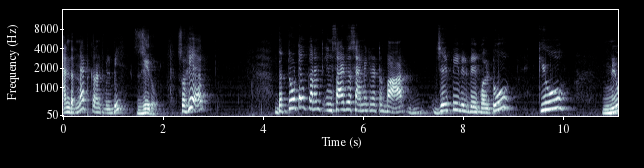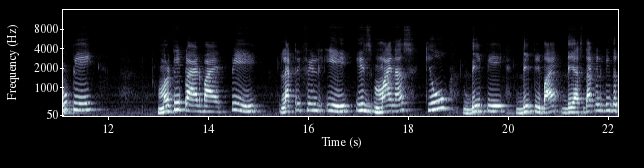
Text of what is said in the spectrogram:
and the net current will be 0. So here the total current inside the semiconductor bar Jp will be equal to q mu p multiplied by p electric field E is minus q dp dp by dx. That will be the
